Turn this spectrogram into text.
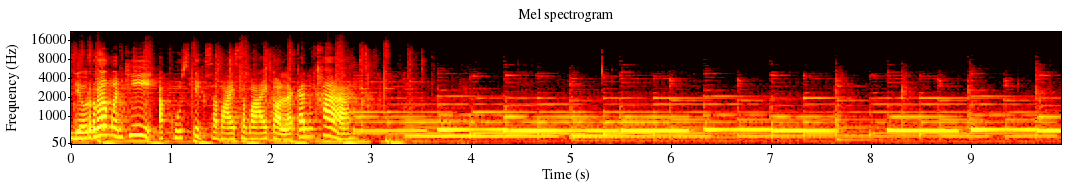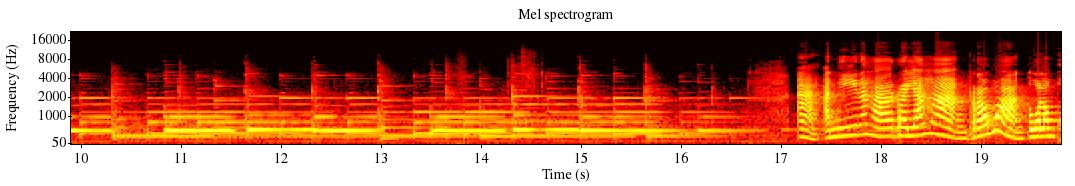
เดี๋ยวเริ่มกันที่อะคูสติกสบายๆก่อนแล้วกันค่ะอะอันนี้นะคะระยะห่างระหว่างตัวลำโพ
